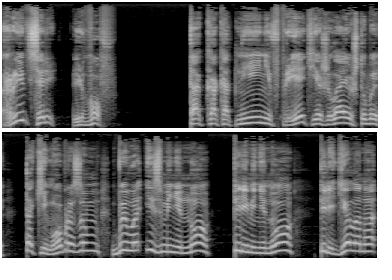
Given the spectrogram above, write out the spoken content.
рыцарь Львов. Так как отныне впредь я желаю, чтобы таким образом было изменено, переменено, переделано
